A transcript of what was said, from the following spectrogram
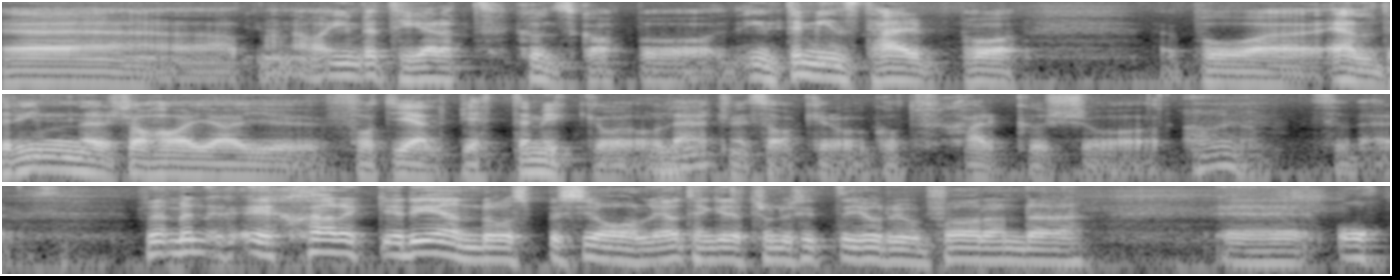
Eh, att man har inventerat kunskap och inte minst här på, på Eldrimner så har jag ju fått hjälp jättemycket och, och lärt mig saker och gått charkkurs och Ja, ja. sådär. Men, men är chark, är det ändå special? Jag tänker eftersom du sitter juryordförande eh, och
